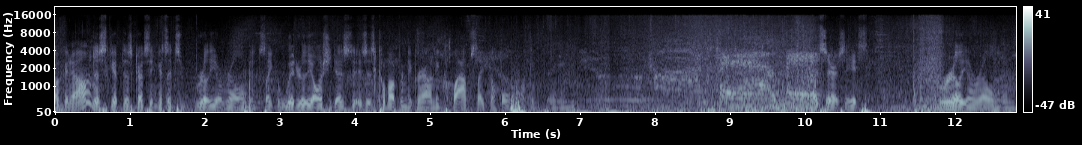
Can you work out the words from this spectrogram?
Okay, now I'm gonna skip this cutscene because it's really irrelevant. It's like literally all she does is just come up from the ground and claps like the whole fucking thing. Uh, seriously, it's really irrelevant.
